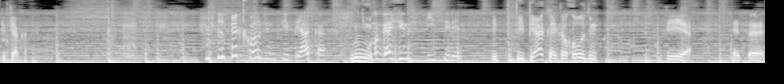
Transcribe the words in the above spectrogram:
Пипяка. Холдинг Пипяка. Ну, Магазин в Питере. Пи- Пипяка это холдинг Пе. Это...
